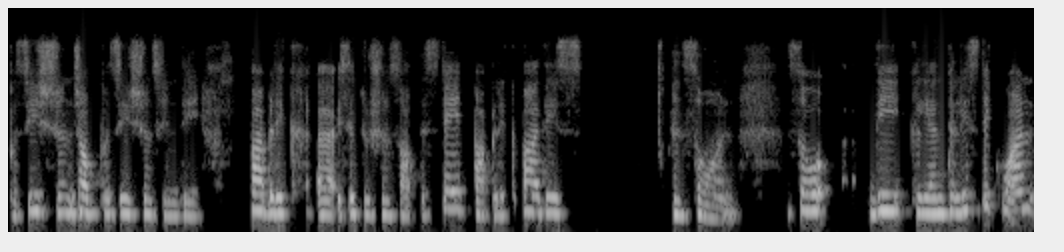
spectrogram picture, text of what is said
position, job positions in the public uh, institutions of the state, public bodies, and so on. So the clientelistic one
